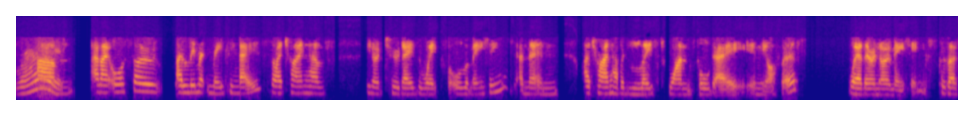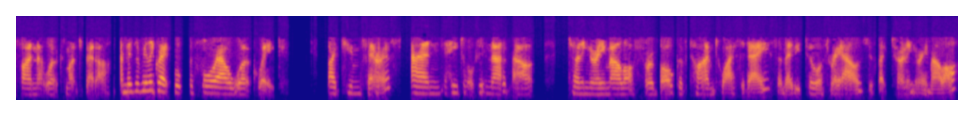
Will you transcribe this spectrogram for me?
Right. Um, and I also I limit meeting days, so I try and have you know two days a week for all the meetings, and then I try and have at least one full day in the office where there are no meetings because I find that works much better. And there's a really great book, The Four Hour Work Week, by Tim Ferriss, and he talks in that about turning your email off for a bulk of time twice a day, so maybe two or three hours, just like turning your email off.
